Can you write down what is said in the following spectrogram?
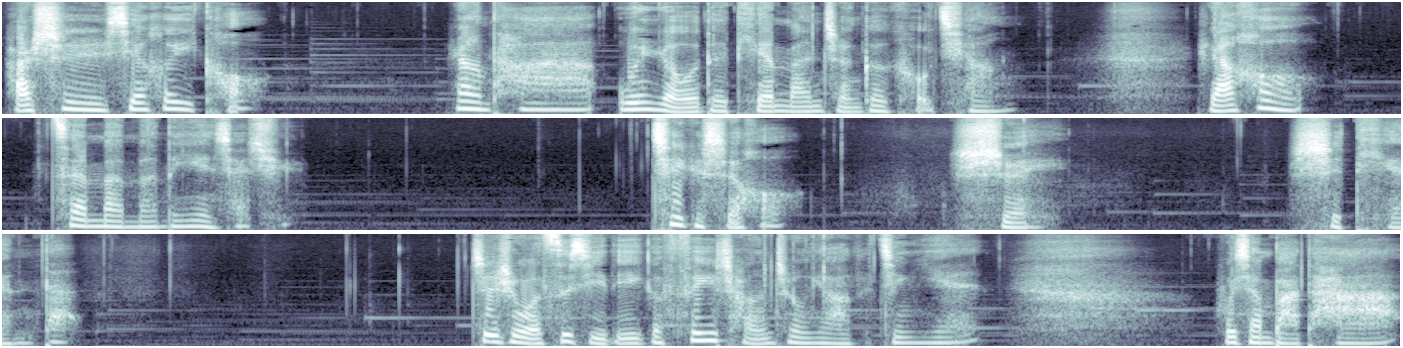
而是先喝一口，让它温柔的填满整个口腔。然后，再慢慢的咽下去。这个时候，水是甜的。这是我自己的一个非常重要的经验，我想把它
